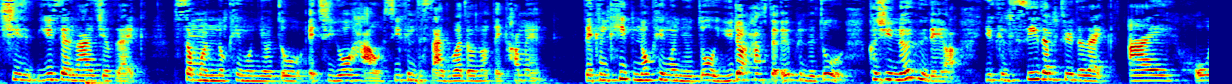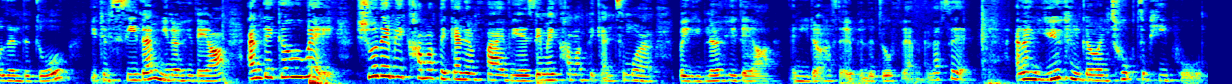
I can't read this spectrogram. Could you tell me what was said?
She used the analogy of like someone knocking on your door. It's your house. You can decide whether or not they come in. They can keep knocking on your door. You don't have to open the door because you know who they are. You can see them through the like eye hole in the door. You can see them, you know who they are, and they go away. Sure, they may come up again in five years. They may come up again tomorrow, but you know who they are and you don't have to open the door for them. And that's it. And then you can go and talk to people.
